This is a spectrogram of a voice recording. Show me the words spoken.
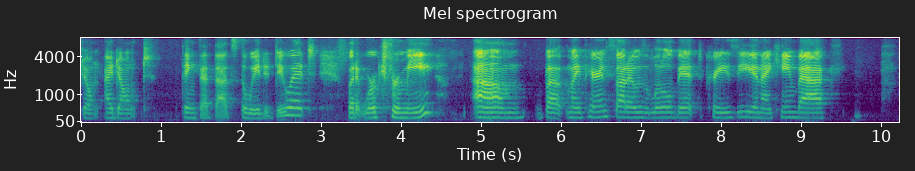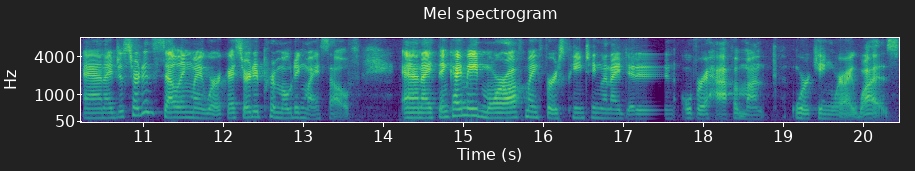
Don't I don't think that that's the way to do it, but it worked for me. Um, but my parents thought I was a little bit crazy and I came back and I just started selling my work. I started promoting myself. And I think I made more off my first painting than I did in over a half a month working where I was.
